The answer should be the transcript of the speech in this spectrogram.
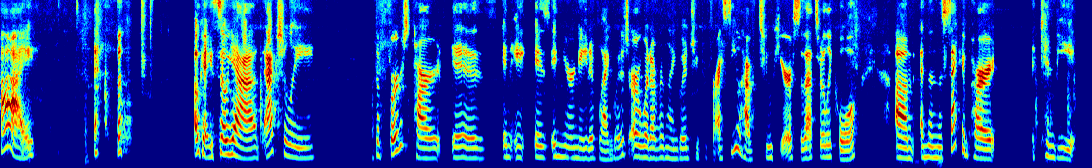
Hi. okay, so yeah, actually, the first part is in is in your native language or whatever language you prefer. I see you have two here, so that's really cool. Um, and then the second part it can be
